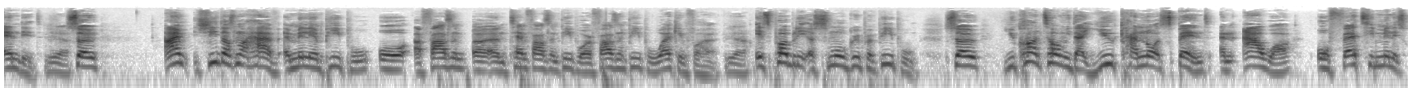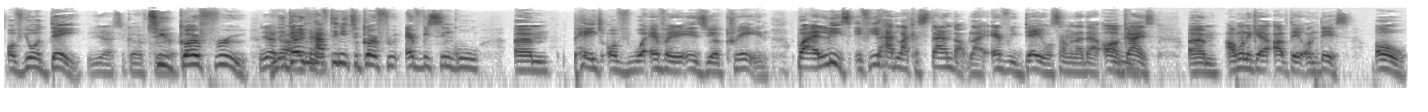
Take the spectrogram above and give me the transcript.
ended. Yeah. So, I'm she does not have a million people or a thousand, uh, um, ten thousand people or a thousand people working for her. Yeah. it's probably a small group of people. So you can't tell me that you cannot spend an hour or thirty minutes of your day Yeah, to go to through it. go through. Yeah, you no, I don't even have to need to go through every single um page of whatever it is you're creating. But at least if you had like a stand up like every day or something like that, oh guys, um I want to get an update on this. Oh,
